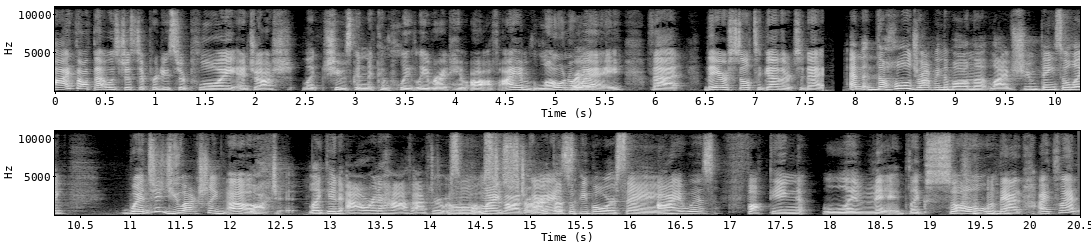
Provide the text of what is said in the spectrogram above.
I thought that was just a producer ploy and Josh like she was going to completely write him off. I am blown Right. away that they are still together today. And the whole dropping the ball on that live stream thing. So like when did you actually Oh. watch it? Like an hour and a half after it was Oh supposed my to God, start. guys. That's what people were saying. I was fucking livid, like so mad. I planned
